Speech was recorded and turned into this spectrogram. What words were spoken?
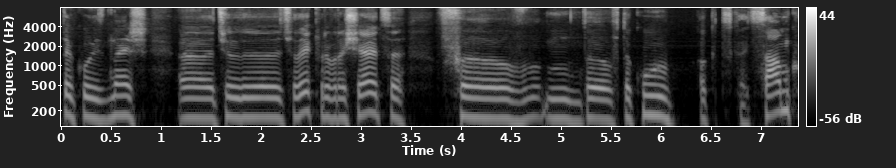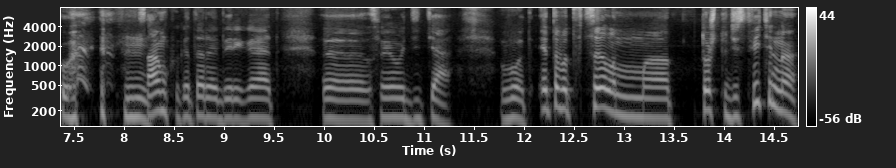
такой, знаешь, э, человек превращается в, в, в такую как это сказать, самку, mm. самку, которая оберегает э, своего дитя. Вот. Это вот в целом э, то, что действительно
